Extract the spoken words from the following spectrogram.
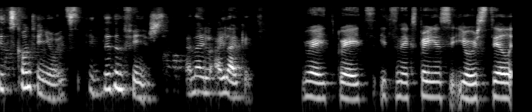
It's continuous. it didn't finish, and I I like it. Great, great. It's an experience. You're still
